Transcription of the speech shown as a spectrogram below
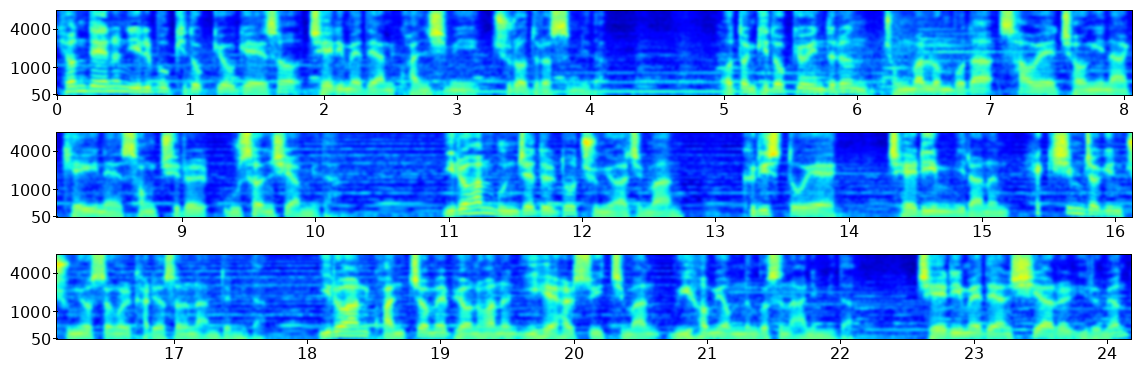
현대에는 일부 기독교계에서 재림에 대한 관심이 줄어들었습니다. 어떤 기독교인들은 종말론보다 사회 정의나 개인의 성취를 우선시합니다. 이러한 문제들도 중요하지만 그리스도의 재림이라는 핵심적인 중요성을 가려서는 안 됩니다. 이러한 관점의 변화는 이해할 수 있지만 위험이 없는 것은 아닙니다. 재림에 대한 시야를 잃으면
